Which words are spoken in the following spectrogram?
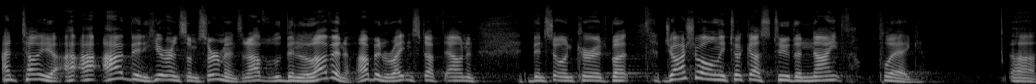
I tell you, I, have been hearing some sermons and I've been loving them. I've been writing stuff down and been so encouraged. But Joshua only took us to the ninth plague. Uh,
